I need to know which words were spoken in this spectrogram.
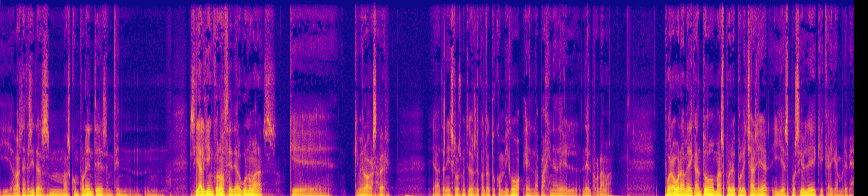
y además necesitas más componentes, en fin. Si alguien conoce de alguno más, que, que me lo haga saber. Ya tenéis los métodos de contacto conmigo en la página del, del programa. Por ahora me decanto más por el Polycharger y es posible que caiga en breve.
